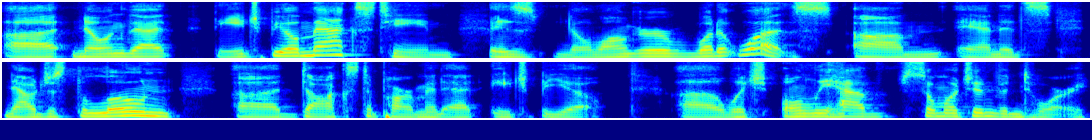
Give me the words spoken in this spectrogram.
uh, knowing that the HBO Max team is no longer what it was, um, and it's now just the lone uh, docs department at HBO, uh, which only have so much inventory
